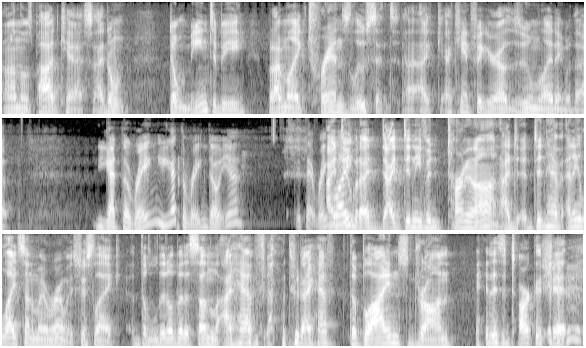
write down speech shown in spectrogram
on those podcasts. I don't don't mean to be, but I'm like translucent. I, I, I can't figure out Zoom lighting with that. You got the ring? You got the ring, don't you? Get that ring I light? do, but I, I didn't even turn it on. I d- didn't have any lights on in my room. It's just like the little bit of sunlight. I have, dude, I have the blinds drawn. It is dark as shit,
